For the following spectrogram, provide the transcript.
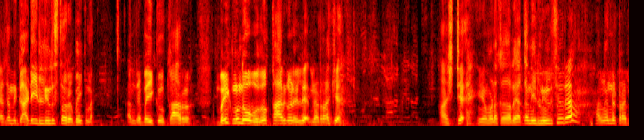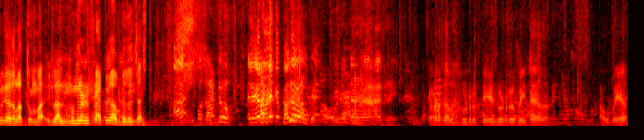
ಯಾಕಂದ್ರೆ ಗಾಡಿ ಇಲ್ಲಿ ನಿಲ್ಲಿಸ್ತಾರೆ ಬೈಕ್ನ ಅಂದರೆ ಬೈಕು ಕಾರು ಬೈಕ್ ಮುಂದೆ ಹೋಗ್ಬೋದು. ಕಾರ್ಗಳು ಇಲ್ಲೇ ನಡ್ರಾಕೆ. ಅಷ್ಟೇ, ಏನು ಮಾಡೋಕ್ಕಾಗಲ್ಲ. ಯಾಕಂದ್ರೆ ಇಲ್ಲಿ ನಿಲ್ಸಿದ್ರೆ ಹಂಗಂದ್ರೆ ಟ್ರಾಫಿಕ್ ಆಗಲ್ಲ ತುಂಬ. ಇಲ್ಲ, ಅಲ್ಲಿ ಮುಂದ್ಗಡೆ ಟ್ರಾಫಿಕ್ ಆಗ್ಬಿಟ್ಟಿದೆ ಜಾಸ್ತಿ. ಏನ್ ಮಾಡಕ್ಕಲ್ಲ ಹುಡ್ರು, ಏಜ್ ಹುಡ್ರು ಬೈತಾ ಇದಾರೆ. ಅವು ಬೈಯಾರ.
